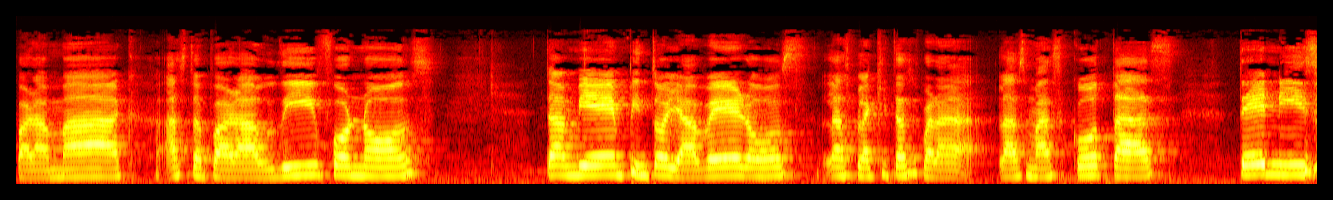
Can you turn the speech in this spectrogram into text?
para Mac, hasta para audífonos. También pinto llaveros, las plaquitas para las mascotas, tenis,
